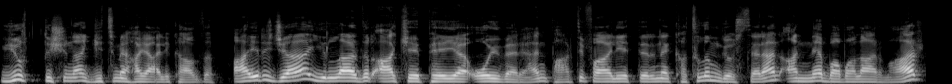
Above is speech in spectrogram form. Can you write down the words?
yurt dışına gitme hayali kaldı. Ayrıca yıllardır AKP'ye oy veren, parti faaliyetlerine katılım gösteren anne babalar var.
